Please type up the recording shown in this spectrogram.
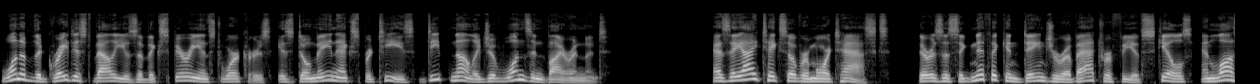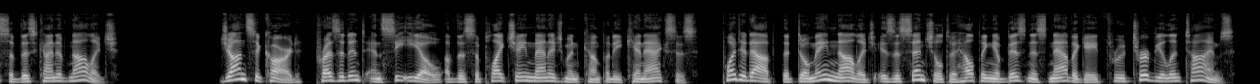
One of the greatest values of experienced workers is domain expertise, deep knowledge of one's environment. As AI takes over more tasks, there is a significant danger of atrophy of skills and loss of this kind of knowledge. John Sicard, president and CEO of the supply chain management company Kinaxis, pointed out that domain knowledge is essential to helping a business navigate through turbulent times.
